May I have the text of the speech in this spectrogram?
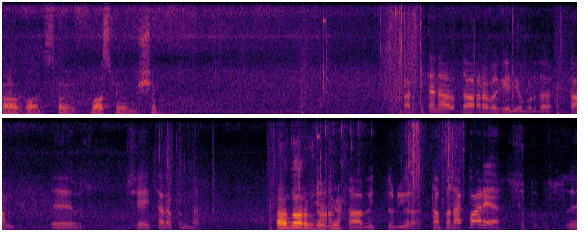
Aa basmıyor, basmıyormuşum. Bak bir tane ara- daha araba geliyor burada. Tam e, şey tarafında. Sana doğru mu Şu an geliyor? sabit duruyor. Tapınak var ya. Su, su- e,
